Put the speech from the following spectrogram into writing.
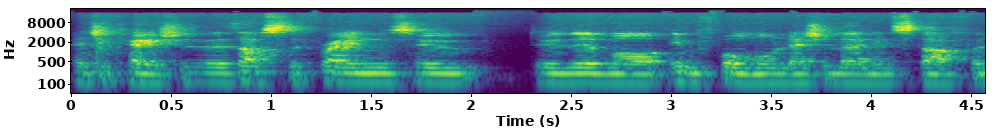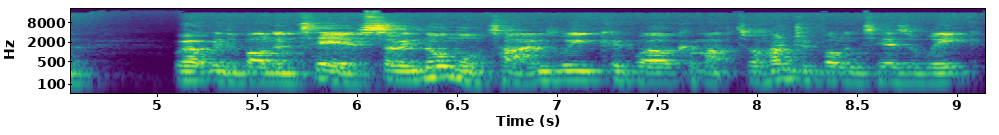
education. There's us, the friends, who do the more informal leisure learning stuff and work with the volunteers. So in normal times, we could welcome up to 100 volunteers a week,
